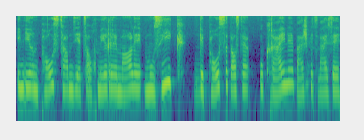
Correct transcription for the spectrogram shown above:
In Ihren Posts haben Sie jetzt auch mehrere Male Musik gepostet aus der Ukraine, beispielsweise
